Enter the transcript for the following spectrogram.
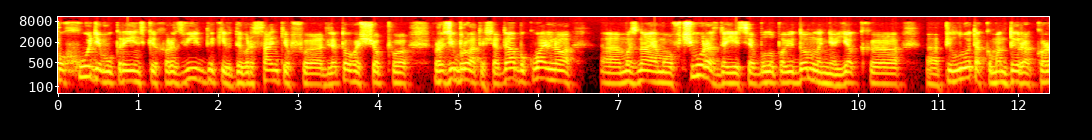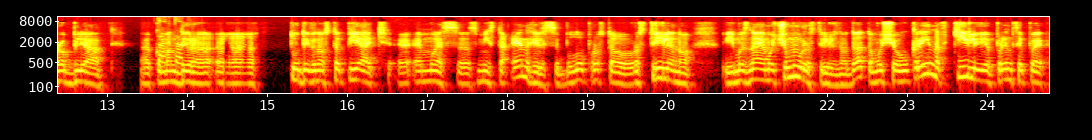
Походів українських розвідників, диверсантів для того, щоб розібратися. Да, буквально ми знаємо вчора, здається, було повідомлення, як е, е, пілота, командира корабля, е, командира е, Ту-95 е, МС з міста Енгельс було просто розстріляно. І ми знаємо, чому розстріляно. Да? Тому що Україна втілює принципи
